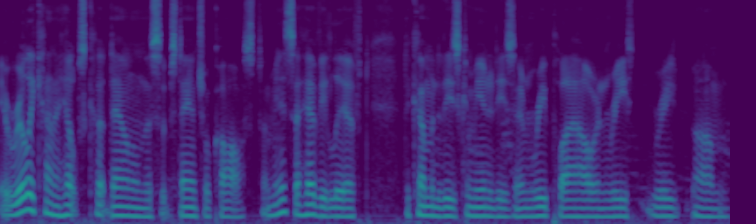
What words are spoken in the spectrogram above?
it really kind of helps cut down on the substantial cost. I mean, it's a heavy lift to come into these communities and replow and re, re um,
